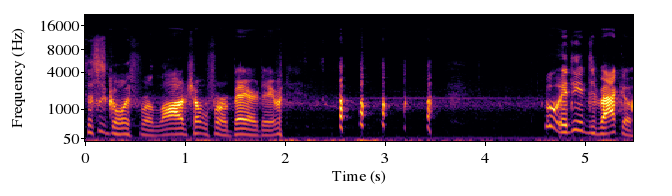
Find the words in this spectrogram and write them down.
This is going for a lot of trouble for a bear, David. Ooh, Indian tobacco.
